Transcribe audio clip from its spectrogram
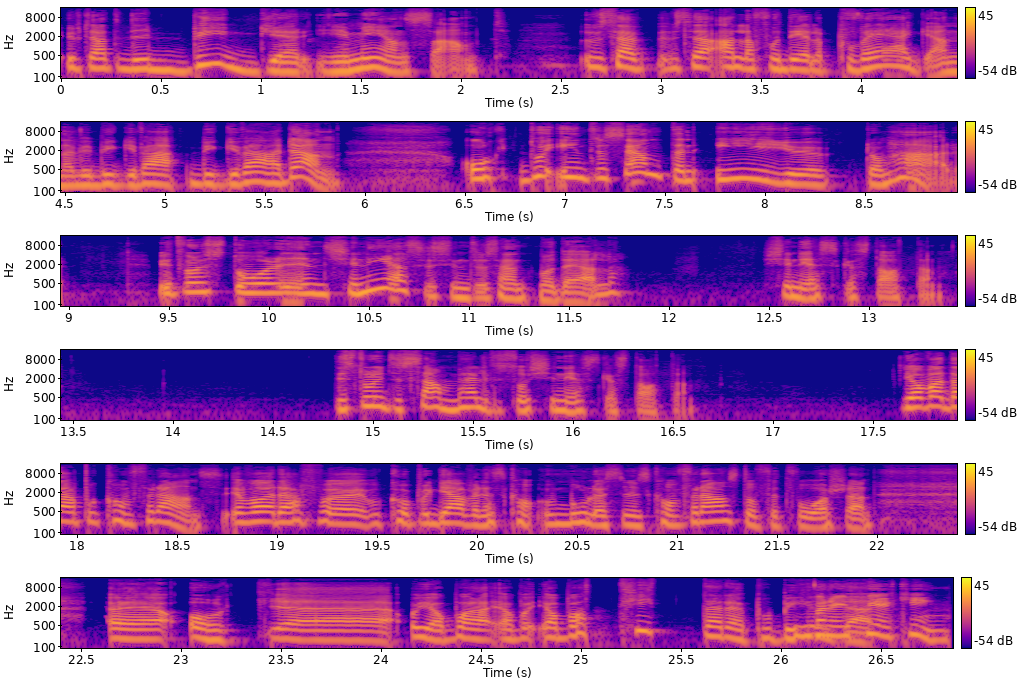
utan att vi bygger gemensamt. Det vill säga, alla får dela på vägen när vi bygger, bygger värden. Och då intressenten är ju de här. Vet du vad det står i en kinesisk intressentmodell? Kinesiska staten. Det står inte samhället, det står kinesiska staten. Jag var där på konferens. Jag var där på Corporate Governance kon- bolagsstyrningskonferens då för två år sedan. Eh, och eh, och jag, bara, jag, bara, jag bara tittade på bilder. Var det i Peking?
